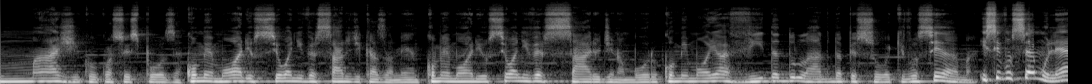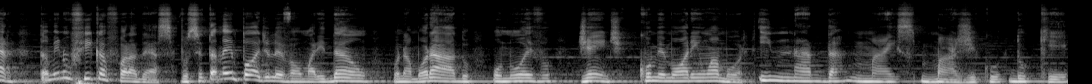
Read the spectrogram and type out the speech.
mágico com a sua esposa. Comemore o seu aniversário de casamento, comemore o seu aniversário de namoro, comemore a vida do lado da pessoa que você ama. E se você é mulher, também não fica fora dessa. Você também pode levar o maridão, o namorado, o noivo. Gente, comemorem um amor. E nada mais mágico do que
